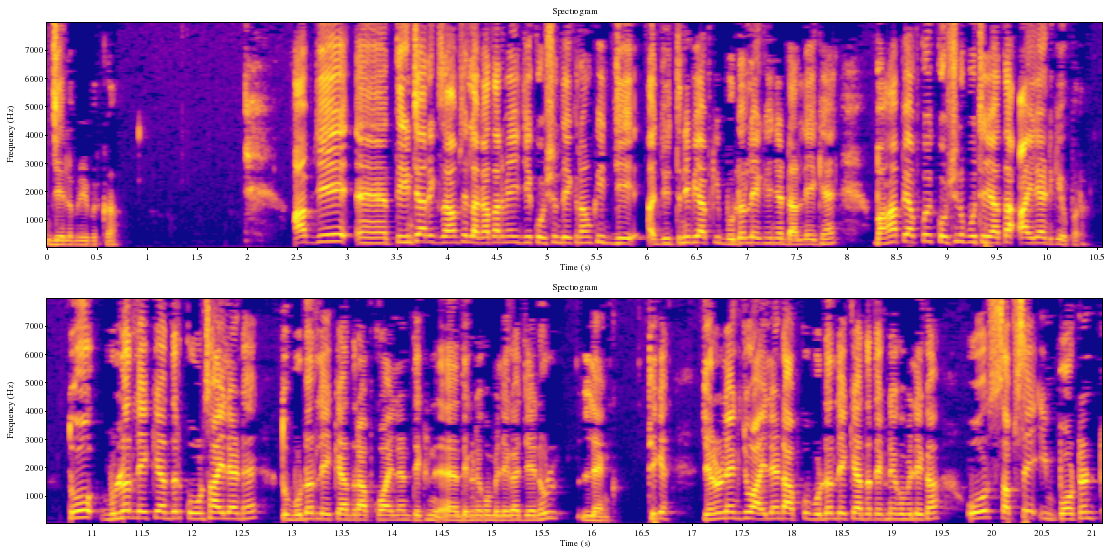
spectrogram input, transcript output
जेलम रिवर का। अब ये तीन चार एग्ज़ाम से लगातार मैं ये क्वेश्चन देख रहा हूँ कि ये जितनी भी आपकी बुलर लेक है या डल लेक है, वहाँ पे आपको एक क्वेश्चन पूछा जाता है आइलैंड के ऊपर। तो बुलर लेक के अंदर कौन सा आइलैंड है? तो बुलर लेक के अंदर आपको आइलैंड देखने देखने को मिलेगा जेनुल लैंक ठीक है? जेनुल लैंक जो आइलैंड आपको बुलर लेक अंदर देखने को मिलेगा, और सबसे इंपॉर्टेंट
